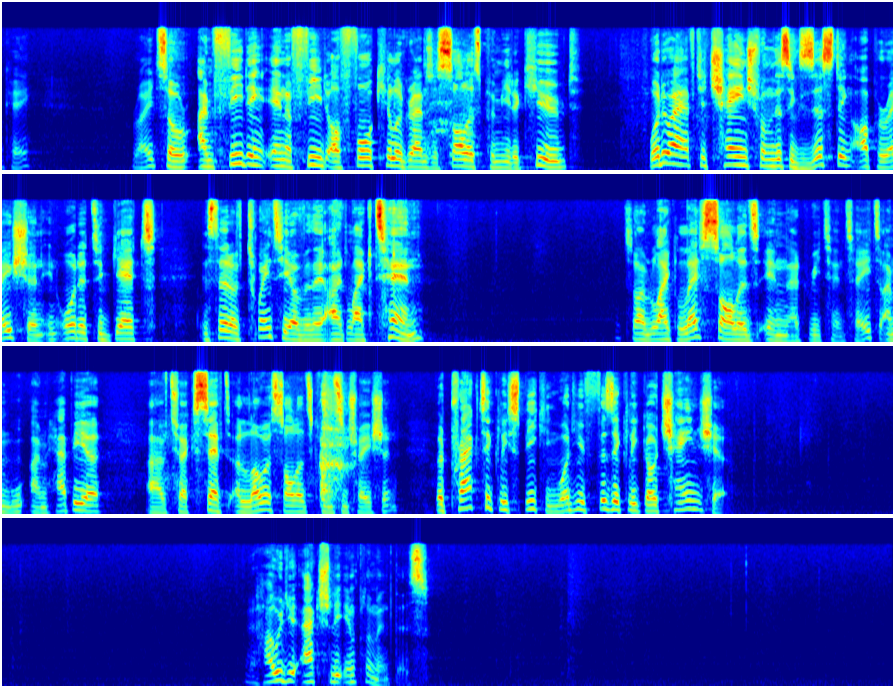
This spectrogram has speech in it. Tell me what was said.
Okay, right? So I'm feeding in a feed of 4 kilograms of solids per meter cubed. What do I have to change from this existing operation in order to get instead of 20 over there, I'd like 10. So I'm like less solids in that retentate. I'm, I'm happier uh, to accept a lower solids concentration. But practically speaking, what do you physically go change here? How would you actually implement this?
